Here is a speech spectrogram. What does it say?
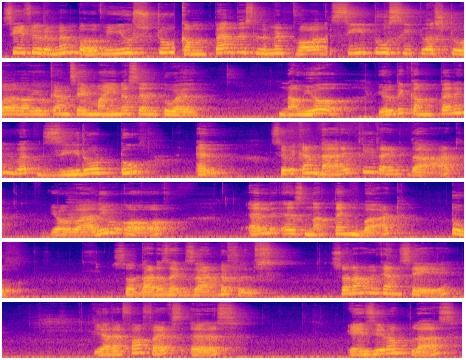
See if you remember we used to compare this limit for C to C plus 2L or you can say minus L to L. Now here you'll be comparing with 0 to L. So we can directly write that your value of L is nothing but 2 so that is the exact difference. So now we can say your f of x is a0 plus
